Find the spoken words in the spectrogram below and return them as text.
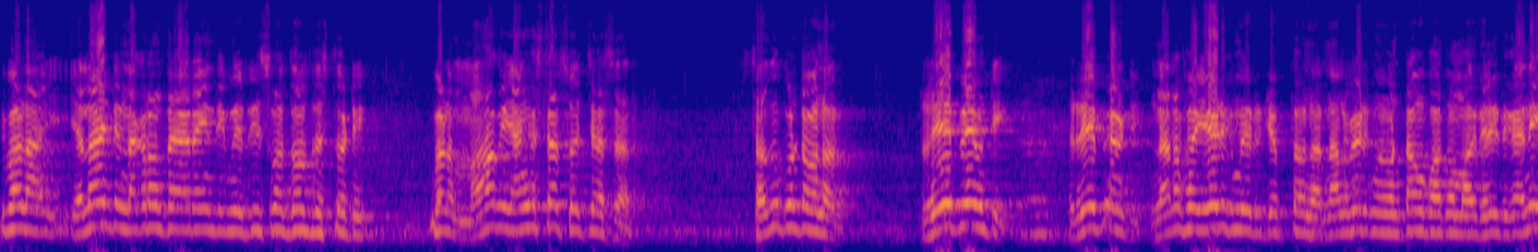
ఇవాళ ఎలాంటి నగరం తయారైంది మీరు తీసుకున్న దూరదృష్టితోటి ఇవాళ మాకు యంగ్స్టర్స్ వచ్చారు సార్. చదువుకుంటూ ఉన్నారు రేపేమిటి? రేపేమిటి? నలభై ఏడుకి మీరు చెప్తా ఉన్నారు. నలభై ఏడుకి మేము ఉంటాము పోతాం మాకు తెలియదు కానీ.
